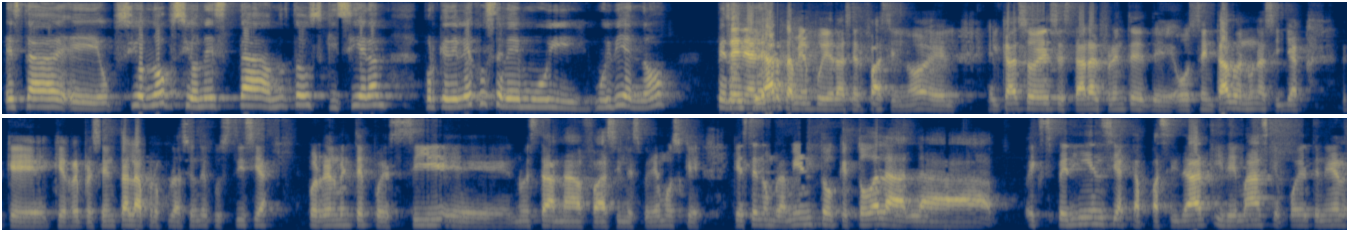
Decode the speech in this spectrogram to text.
esta eh, opción, no opción, esta, no todos quisieran, porque de lejos se ve muy, muy bien, ¿no? Pero Señalar también pudiera ser fácil, ¿no? El, el, caso es estar al frente de, o sentado en una silla que, representa la Procuración de Justicia, pues realmente pues sí, eh, no está nada fácil. Esperemos que, este nombramiento, que toda la experiencia, capacidad y demás que puede tener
